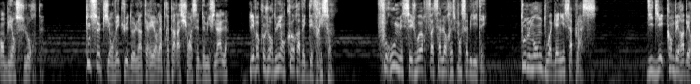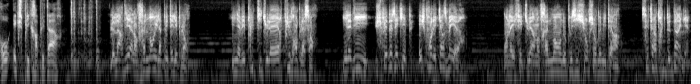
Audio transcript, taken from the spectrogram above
Ambiance lourde. Tous ceux qui ont vécu de l'intérieur la préparation à cette demi-finale l'évoquent aujourd'hui encore avec des frissons. Fourou met ses joueurs face à leurs responsabilités. Tout le monde doit gagner sa place. Didier Cambera-Béraud expliquera plus tard Le mardi à l'entraînement, il a pété les plombs. Il n'y avait plus de titulaires, plus de remplaçants. Il a dit Je fais deux équipes et je prends les 15 meilleurs. On a effectué un entraînement en opposition sur demi-terrain. C'était un truc de dingue.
